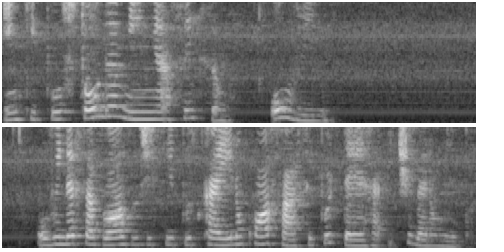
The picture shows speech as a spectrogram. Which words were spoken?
em que pus toda a minha afeição. Ouvi-o. Ouvindo essa voz, os discípulos caíram com a face por terra e tiveram medo.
